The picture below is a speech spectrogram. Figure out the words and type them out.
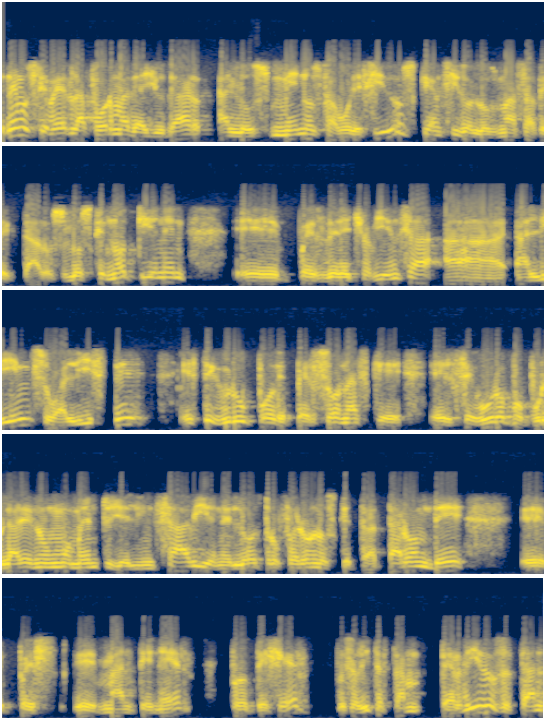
tenemos que ver la forma de ayudar a los menos favorecidos que han sido los más afectados, los que no tienen eh, pues derecho a bienza a, al IMSS o al ISTE, este grupo de personas que el Seguro Popular en un momento y el INSABI en el otro fueron los que trataron de eh, pues eh, mantener, proteger, pues ahorita están perdidos, están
